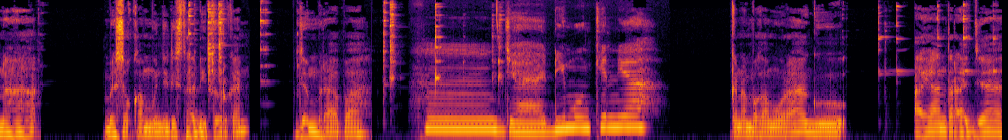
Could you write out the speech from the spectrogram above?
Nak, besok kamu jadi study tour kan? Jam berapa? Hmm, jadi mungkin ya. Kenapa kamu ragu? Ayah antar aja.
